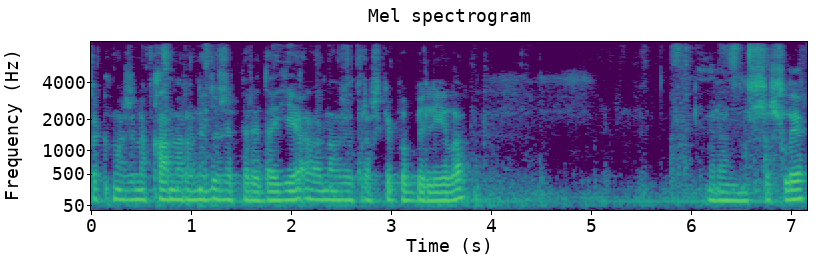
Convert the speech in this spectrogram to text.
Так може на камеру не дуже передає, але вона вже трошки побіліла. Беремо шашлик.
